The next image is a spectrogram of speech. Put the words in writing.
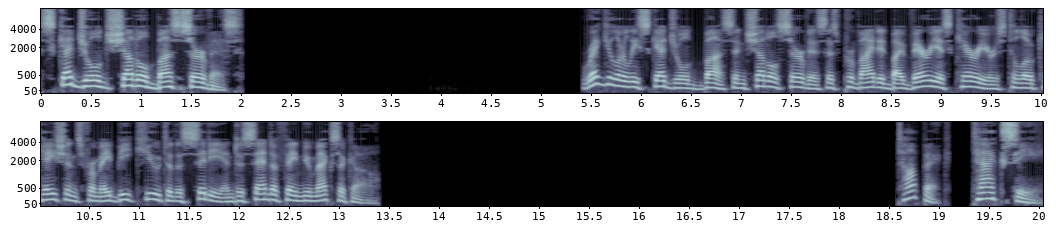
Scheduled shuttle bus service Regularly scheduled bus and shuttle service is provided by various carriers to locations from ABQ to the city and to Santa Fe, New Mexico. Taxi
